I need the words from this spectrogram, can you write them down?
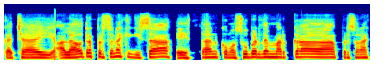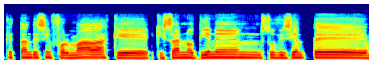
¿cachai? A las otras personas que quizás están como súper desmarcadas, personas que están desinformadas, que quizás no tienen suficientes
